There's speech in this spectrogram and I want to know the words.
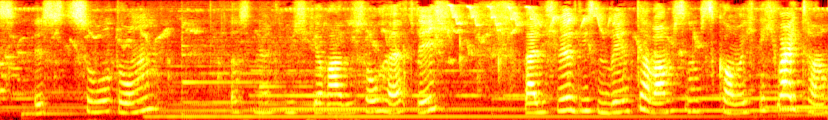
Das ist so dumm. Das nervt mich gerade so heftig. Weil ich will diesen Winter, sonst komme ich nicht weiter.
